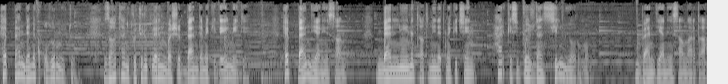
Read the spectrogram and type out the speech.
hep ben demek olur muydu? Zaten kötülüklerin başı ben demek değil miydi? Hep ben diyen insan, benliğini tatmin etmek için herkesi gözden silmiyor mu? Ben diyen insanlar da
